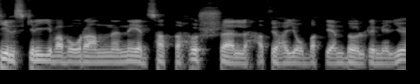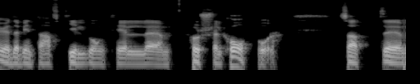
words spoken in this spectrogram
tillskriva våran nedsatta hörsel att vi har jobbat i en bullrig miljö där vi inte haft tillgång till eh, hörselkåpor. Så att eh,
